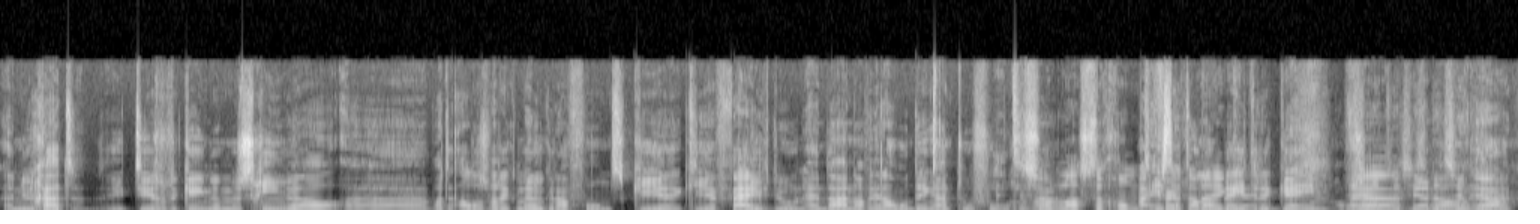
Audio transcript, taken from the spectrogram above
En nu gaat die Tears of the Kingdom misschien wel uh, wat alles wat ik leuker aan vond, keer, keer vijf doen en daar nog weer allemaal dingen aan toevoegen. Het is zo lastig om maar te is dat dan een betere game? Of ja, dat is, ja, dat is heel moeilijk.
